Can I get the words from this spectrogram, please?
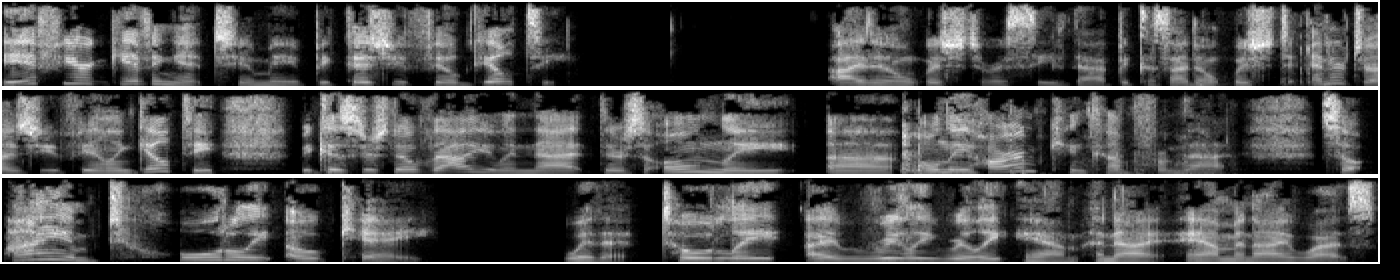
if you're giving it to me because you feel guilty, I don't wish to receive that because I don't wish to energize you feeling guilty because there's no value in that. There's only, uh, only harm can come from that. So I am totally okay with it. Totally. I really, really am. And I am and I was.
